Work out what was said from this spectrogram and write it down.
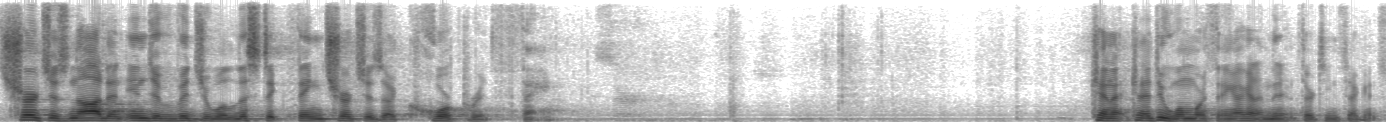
Church is not an individualistic thing, church is a corporate thing. Can I, can I do one more thing? I got a minute and 13 seconds.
